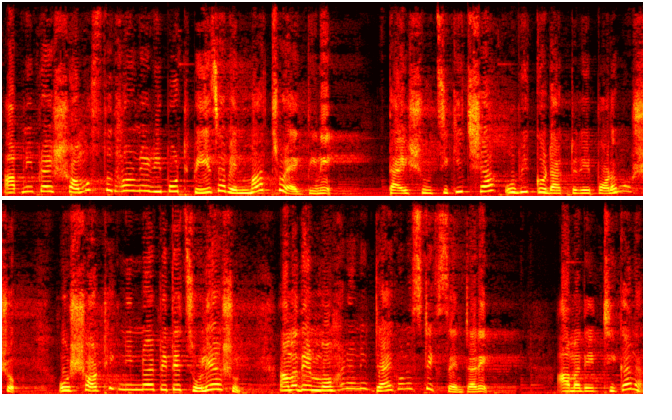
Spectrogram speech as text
আপনি প্রায় সমস্ত ধরনের রিপোর্ট পেয়ে যাবেন মাত্র একদিনে। তাই সুচিকিৎসা, অভিজ্ঞ ডাক্তারের পরামর্শ ও সঠিক নির্ণয় পেতে চলে আসুন আমাদের মহারানী ডায়াগনস্টিক সেন্টারে। আমাদের ঠিকানা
